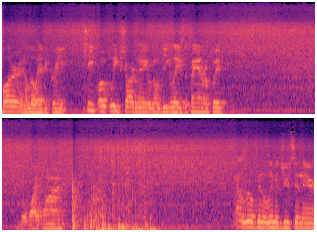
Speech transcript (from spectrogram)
butter and a little heavy cream. Cheap oak leaf Chardonnay. We're gonna deglaze the pan real quick. A little white wine. Add a little bit of lemon juice in there.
